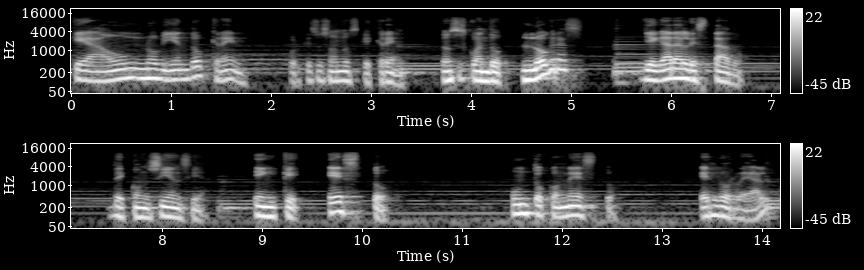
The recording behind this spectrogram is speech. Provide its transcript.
que aún no viendo creen, porque esos son los que creen. Entonces, cuando logras llegar al estado de conciencia en que esto, junto con esto, es lo real,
